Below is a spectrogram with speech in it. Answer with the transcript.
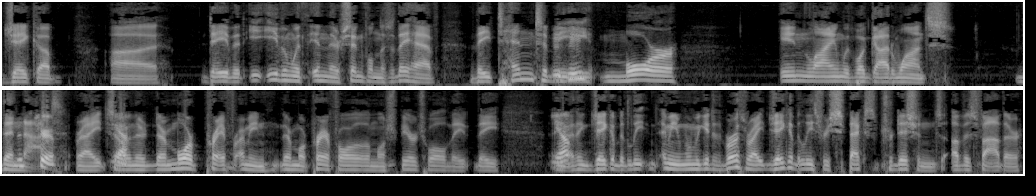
Jacob, uh, David, e- even within their sinfulness that they have, they tend to be Mm-hmm. more in line with what God wants than That's not, true. right? So Yeah. they're they're more prayerful. I mean, they're more prayerful, they're more spiritual. They they. you know, I think Jacob at least. I mean, when we get to the birthright, Jacob at least respects the traditions of his father,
